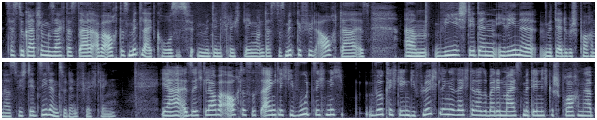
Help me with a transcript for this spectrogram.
Jetzt hast du gerade schon gesagt, dass da aber auch das Mitleid groß ist mit den Flüchtlingen und dass das Mitgefühl auch da ist. Ähm, wie steht denn Irene, mit der du gesprochen hast, wie steht sie denn zu den Flüchtlingen? Ja, also ich glaube auch, dass es eigentlich die Wut sich nicht wirklich gegen die Flüchtlinge richtet, also bei den meisten, mit denen ich gesprochen habe,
